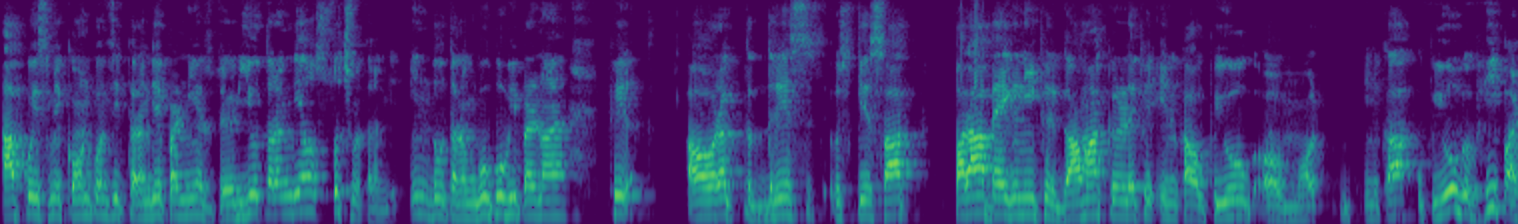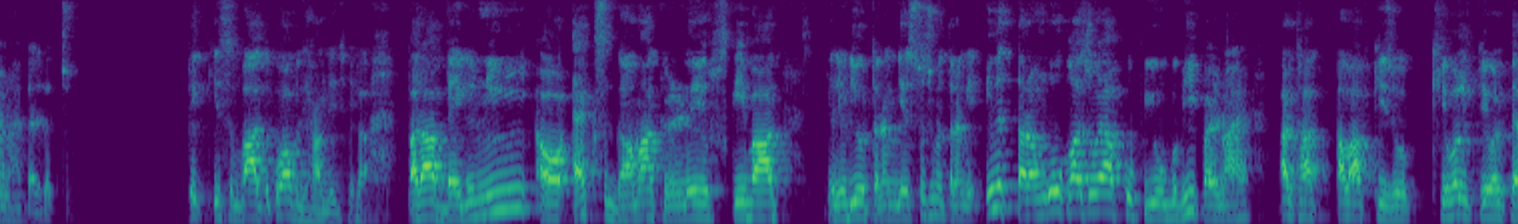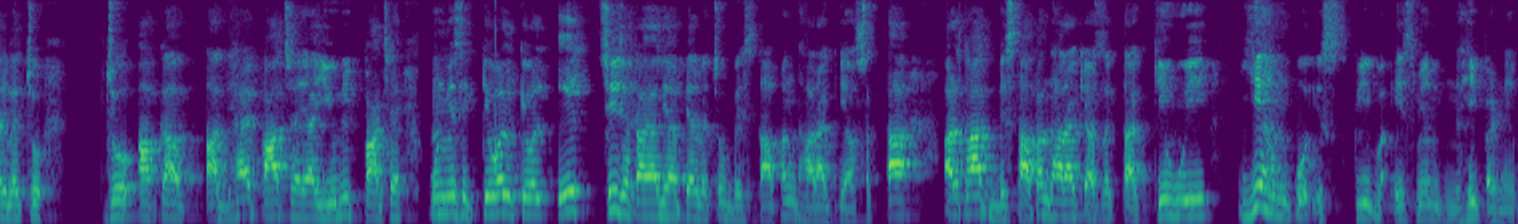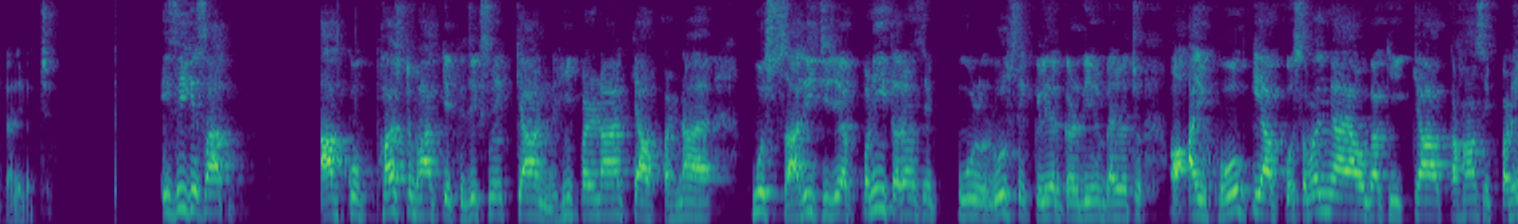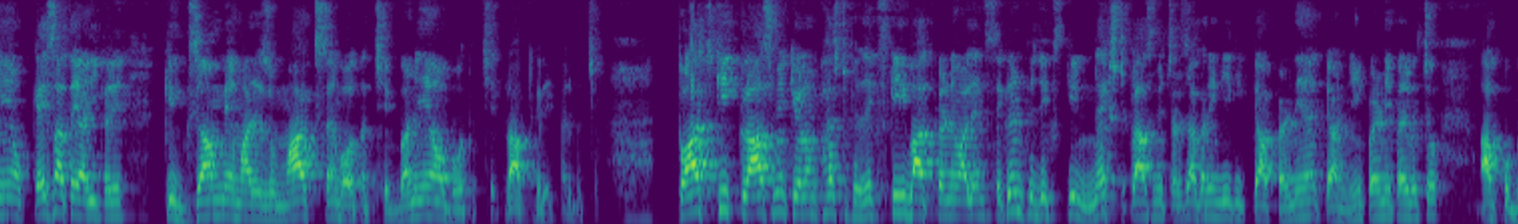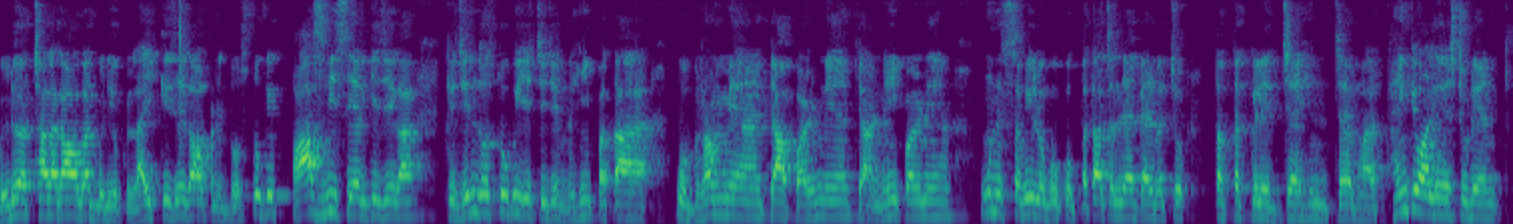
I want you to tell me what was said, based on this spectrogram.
आपको इसमें कौन कौन सी तरंगे पढ़नी है? रेडियो तरंगे और सूक्ष्म तरंगे, इन दो तरंगों को भी पढ़ना है। फिर और दृश्य, उसके साथ पराबैगनी, फिर गामा किरण, फिर इनका उपयोग और इनका उपयोग भी पढ़ना है प्यारे बच्चों। ठीक, इस बात को आप ध्यान दीजिएगा। पराबैगनी और एक्स गामा किरणें, उसके बाद रेडियो तरंगे, सूक्ष्म तरंगे, इन तरंगों का जो है आपको उपयोग भी पढ़ना है। अर्थात अब आपकी जो केवल केवल प्यारे बच्चों जो आपका अध्याय पाँच है या यूनिट पाँच है, उनमें से केवल केवल एक चीज़ हटाया गया प्यारे बच्चों, विस्थापन धारा की आवश्यकता। अर्थात विस्थापन धारा की आवश्यकता क्यों हुई, ये हमको इसकी, इसमें नहीं पढ़ने प्यारे बच्चे। इसी के साथ आपको फ़र्स्ट भाग के फिजिक्स में क्या नहीं पढ़ना है, क्या पढ़ना है, वो सारी चीज़ें अपनी तरह से पूर्ण रूप से क्लियर कर दिए हैं, प्यारे बच्चों। और आई होप कि आपको समझ में आया होगा कि क्या, कहाँ से पढ़ें और कैसा तैयारी करें कि एग्ज़ाम में हमारे जो मार्क्स हैं बहुत अच्छे बने और बहुत अच्छे प्राप्त करें, प्यारे बच्चों। तो आज की क्लास में केवल हम फ़र्स्ट फिजिक्स की बात करने वाले हैं। सेकंड फिजिक्स की नेक्स्ट क्लास में चर्चा करेंगे कि क्या पढ़ने हैं, क्या नहीं पढ़ने, प्यारे बच्चों। आपको वीडियो अच्छा लगा होगा, वीडियो को लाइक कीजिएगा, अपने दोस्तों के पास भी शेयर कीजिएगा कि जिन दोस्तों को ये चीज़ें नहीं पता है, वो भ्रम में है, क्या पढ़ने हैं, क्या नहीं पढ़ने हैं उन सभी लोगों को पता चल जाए, प्यारे बच्चों। तब तक के लिए जय हिंद, जय Bharat. Thank you all student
